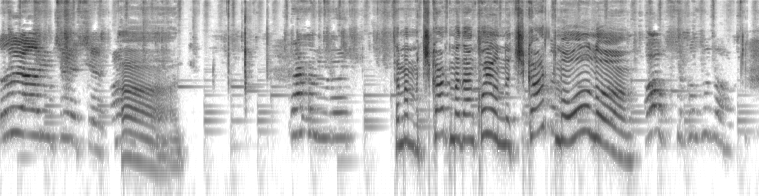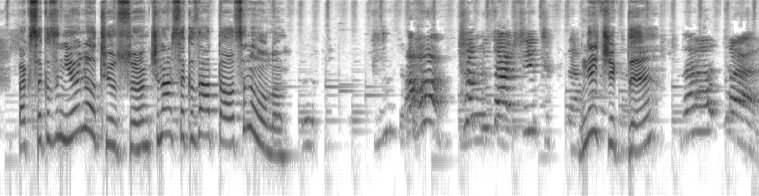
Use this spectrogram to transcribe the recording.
Öğrencisi. Aa, tamam çıkartmadan koy onu da çıkartma oğlum. Al sıkıntı da. Bak sakızı niye öyle atıyorsun? Çınar sakızı attı alsana oğlum. Aha çok güzel bir şey çıktı. Ne çıktı? Nerede?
